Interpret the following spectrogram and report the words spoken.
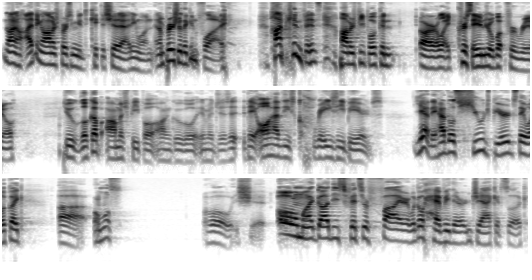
No, no, I think Amish person can kick the shit out of anyone, and I'm pretty sure they can fly. I'm convinced Amish people can are like Criss Angel, but for real. Dude, look up Amish people on Google Images. It, they all have these crazy beards. Yeah, they have those huge beards. They look like uh almost Holy shit. Oh my god, these fits are fire. Look how heavy their jackets look.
